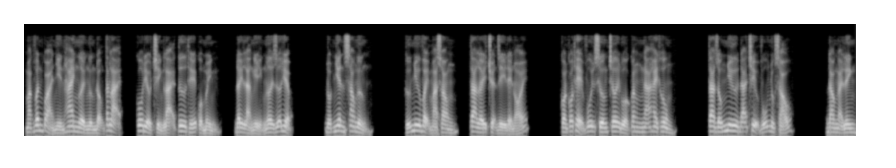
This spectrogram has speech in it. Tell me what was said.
Mạc vân quả nhìn hai người ngừng động tác lại, cô điều chỉnh lại tư thế của mình, đây là nghỉ ngơi giữa hiệp. Đột nhiên sao ngừng? Cứ như vậy mà xong, ta lấy chuyện gì để nói? Còn có thể vui sướng chơi đùa quăng ngã hay không? Ta giống như đã chịu vũ nhục sáu. Đào ngại linh.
